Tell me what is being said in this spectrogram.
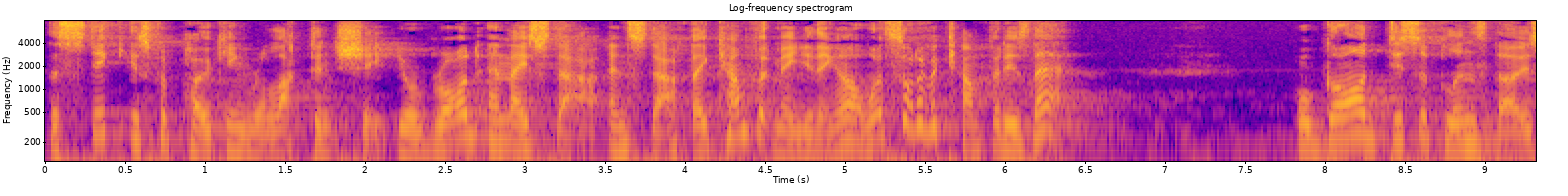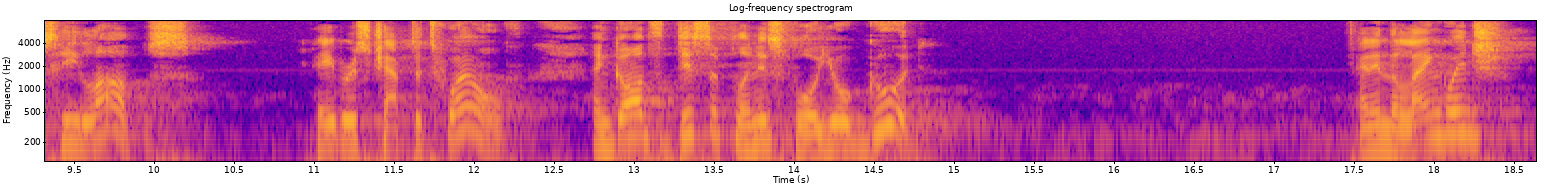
The stick is for poking reluctant sheep. Your rod and they staff and staff, they comfort me, and you think, oh, what sort of a comfort is that? Well, God disciplines those he loves. Hebrews chapter 12. And God's discipline is for your good. And in the language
